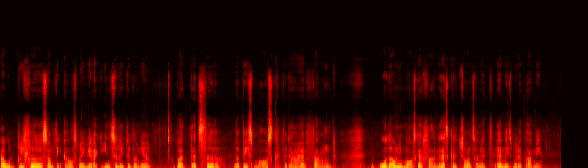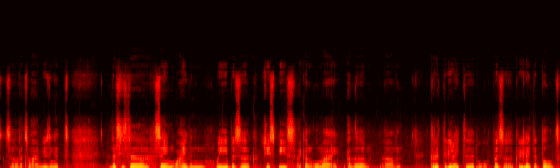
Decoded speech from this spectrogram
I would prefer something else maybe like insulated on here but that's the, the best mask that I have found or the only mask I've found that has crit chance on it and is Murakami. So that's why I'm using it. This is the same Wyvern Wear Berserk chest piece like on all my other um, crit related or berserk related builds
